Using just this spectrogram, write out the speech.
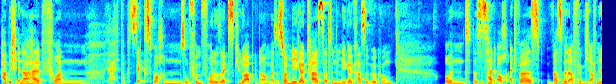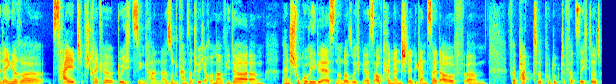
habe ich innerhalb von ja, ich glaube, sechs Wochen so fünf oder sechs Kilo abgenommen. Also es war mega krass, hatte eine mega krasse Wirkung. Und das ist halt auch etwas, was man auch wirklich auf eine längere Zeitstrecke durchziehen kann. Also du kannst natürlich auch immer wieder ähm, einen Schokoriegel essen oder so. Ich bin jetzt auch kein Mensch, der die ganze Zeit auf ähm, verpackte Produkte verzichtet.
